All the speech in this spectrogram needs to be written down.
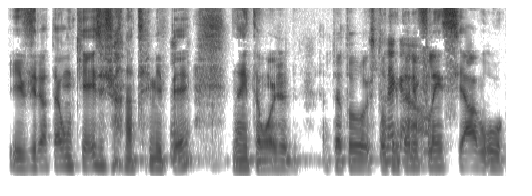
e virei até um case já na TMP. Né? Então hoje até tô, estou Legal. tentando influenciar o,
